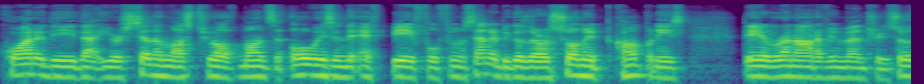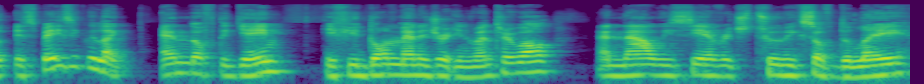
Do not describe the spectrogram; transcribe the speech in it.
quantity that you're selling last 12 months always in the FBA fulfillment center because there are so many companies they run out of inventory. So it's basically like end of the game if you don't manage your inventory well. And now we see average two weeks of delay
